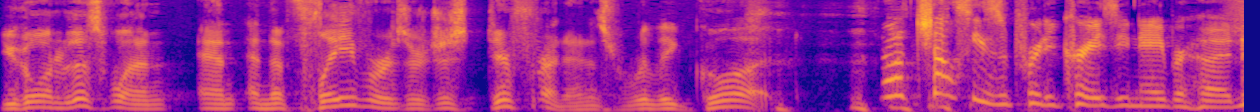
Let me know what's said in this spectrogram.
You go into this one, and and the flavors are just different, and it's really good. Well, Chelsea's a pretty crazy neighborhood.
